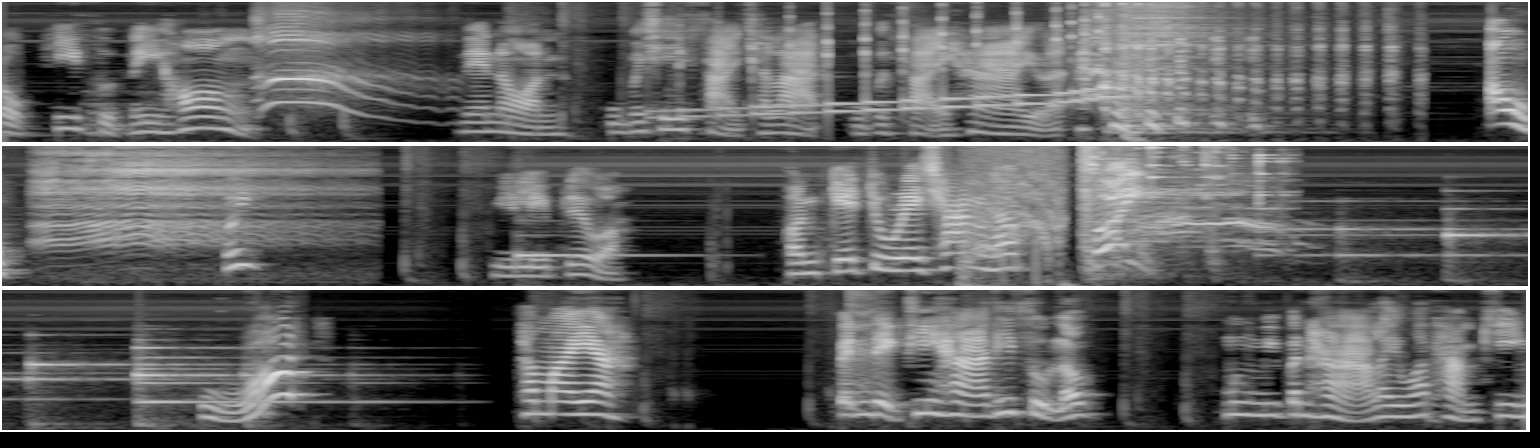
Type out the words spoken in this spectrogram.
ลกที่สุดในห้อง แน่นอนกูไม่ใช่สายฉลาดกูเป็นสายฮาอยู่แล้วเอ้าเฮ้ยมีลิฟต์ด้วยวะ congratulation ครับ เฮ้ย what ทำไมอะ เป็นเด็กที่หาที่สุดแล้ว มึงมีปัญหาอะไรวะถามจริง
